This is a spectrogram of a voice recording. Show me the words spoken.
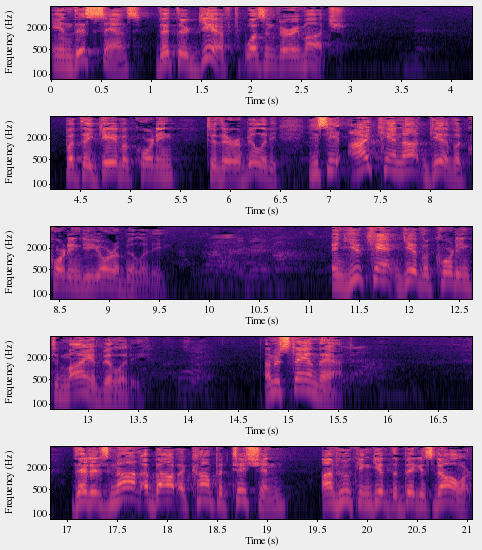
in this sense that their gift wasn't very much. But they gave according to their ability. You see, I cannot give according to your ability. And you can't give according to my ability. Understand that. That it's not about a competition on who can give the biggest dollar.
